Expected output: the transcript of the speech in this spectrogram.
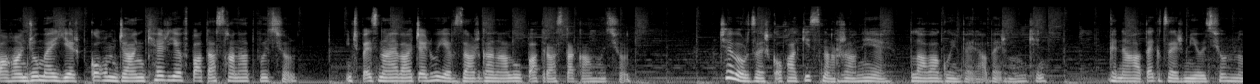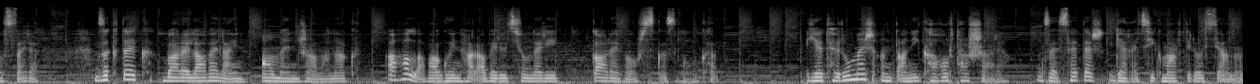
պահանջում է երկկողմ ջանքեր եւ պատասխանատվություն, ինչպես նաեւ աճելու եւ զարգանալու պատրաստակամություն։ Չէ որ ձեր կողակիցն արժանի է լավագույն վերաբերմունքին։ Գնահատեք ձեր միությունն ու սերը։ Ձգտեք բարելավել այն ամեն ժամանակ։ Ահա լավագույն հարաբերությունների կարևոր սկզբունքը։ Եթերում է ընտանիք հաղորդաշարը։ Ձեզ հետ է Գեղեցիկ Մարտիրոսյանը։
